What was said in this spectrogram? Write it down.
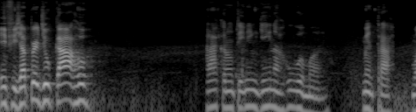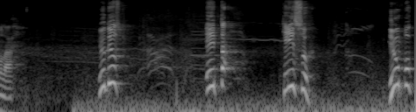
enfim, já perdi o carro. Caraca, não tem ninguém na rua, mano. Vamos entrar. Vamos lá. Meu Deus! Eita! Que isso? E um pouco...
